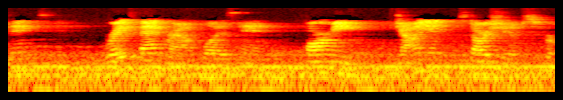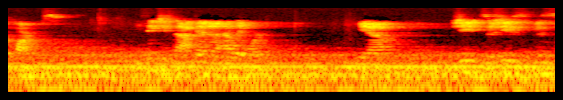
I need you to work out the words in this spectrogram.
things. Rey's background was in farming giant starships for parts. Think she's not gonna know how they work? You know, she so she's just,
